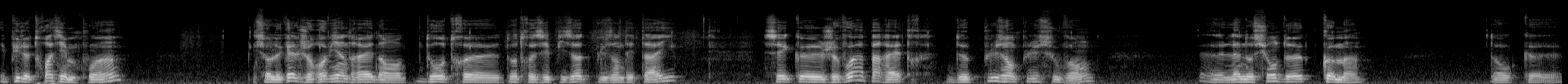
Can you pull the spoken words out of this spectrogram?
Et puis le troisième point, sur lequel je reviendrai dans d'autres épisodes plus en détail, c'est que je vois apparaître de plus en plus souvent euh, la notion de commun. Donc euh,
